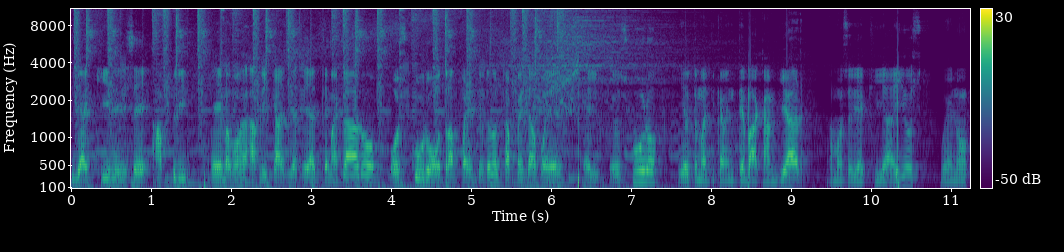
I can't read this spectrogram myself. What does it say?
y aquí me dice eh, vamos a aplicar ya sea el tema claro oscuro o transparente. Yo tengo el transparente vamos a poner el oscuro y automáticamente va a cambiar. Vamos a ir aquí a ellos bueno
